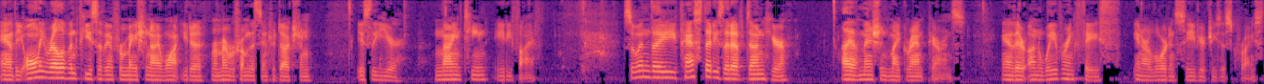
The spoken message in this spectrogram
And the only relevant piece of information I want you to remember from this introduction is the year 1985. So, in the past studies that I've done here, I have mentioned my grandparents and their unwavering faith in our Lord and Savior Jesus Christ,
